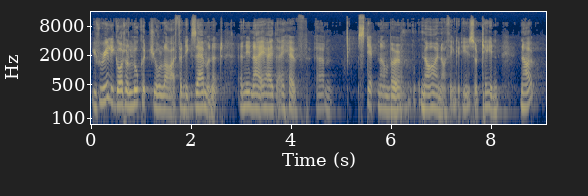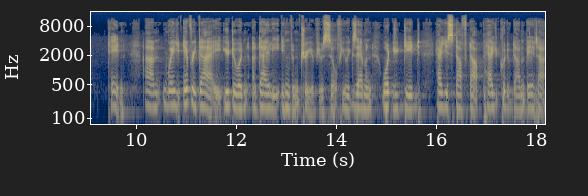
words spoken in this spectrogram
You've really got to look at your life and examine it. And in AA, they have um, step number nine, I think it is, or 10. No, 10, um, where every day you do an, a daily inventory of yourself. You examine what you did, how you stuffed up, how you could have done better,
